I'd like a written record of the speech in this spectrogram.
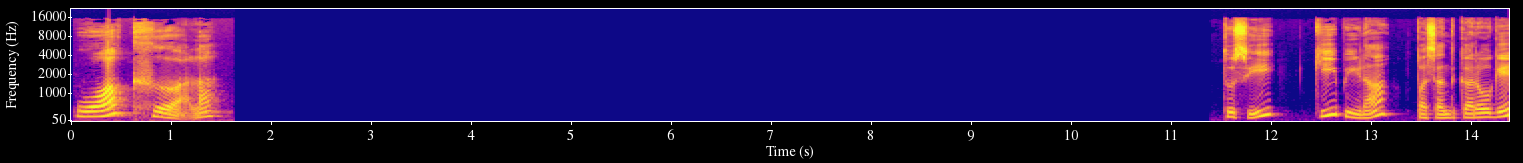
我渴了。 ਤੁਸੀਂ ਕੀ ਪੀਣਾ ਪਸੰਦ ਕਰੋਗੇ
